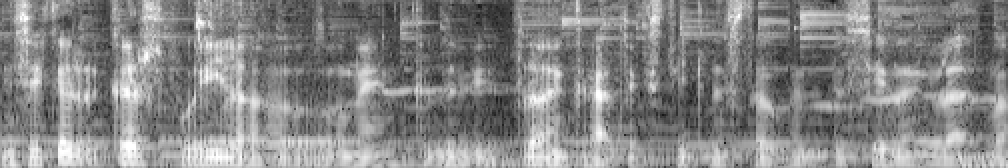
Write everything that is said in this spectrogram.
In se je kar, kar spojila v meni, da bi prav en kratek stik nastal med besedo in glasbo.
